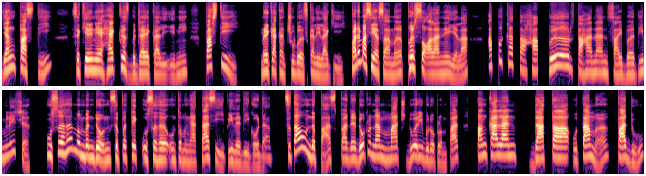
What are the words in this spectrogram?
Yang pasti, sekiranya hackers berjaya kali ini, pasti mereka akan cuba sekali lagi. Pada masa yang sama, persoalannya ialah apakah tahap pertahanan cyber di Malaysia? Usaha membendung sepetik usaha untuk mengatasi bila digodam. Setahun lepas, pada 26 Mac 2024, pangkalan data utama padu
